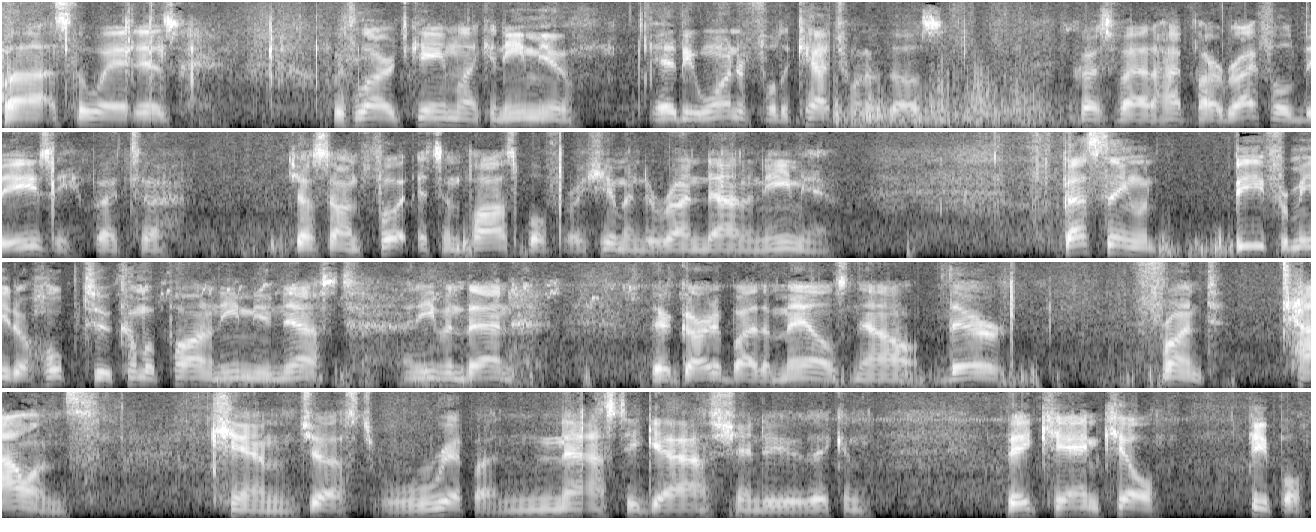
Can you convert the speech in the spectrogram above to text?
Well, that's the way it is with large game like an emu. It'd be wonderful to catch one of those. Of course, if I had a high-powered rifle, it'd be easy, but uh, just on foot, it's impossible for a human to run down an emu. Best thing would be for me to hope to come upon an emu nest, and even then, they're guarded by the males. Now, their front talons can just rip a nasty gash into you. They can, they can kill people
